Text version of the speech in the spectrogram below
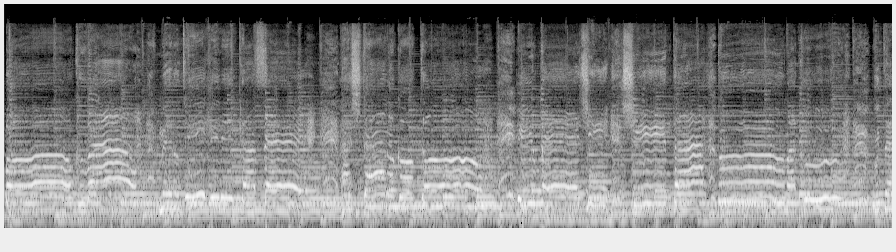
僕はメロディー響かせ明日のことをイメージしたうまく歌え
